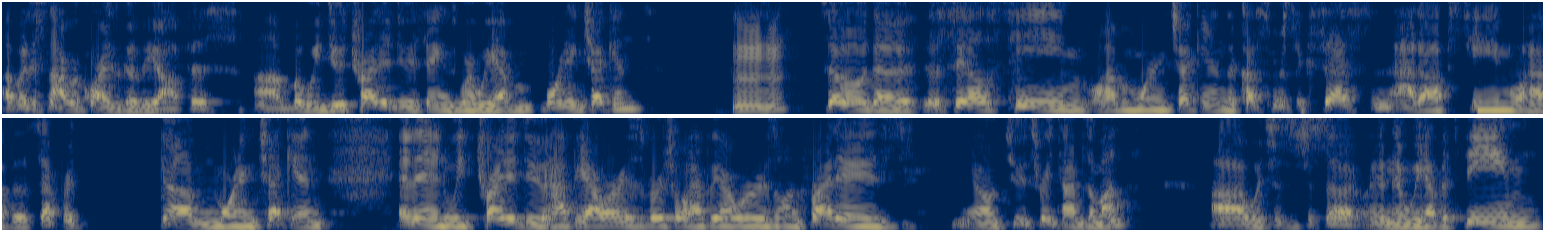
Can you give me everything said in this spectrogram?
Uh, but it's not required to go to the office. Uh, but we do try to do things where we have morning check-ins. Mm-hmm. So the, the sales team will have a morning check-in. The customer success and ad ops team will have a separate um, morning check-in. And then we try to do happy hours, virtual happy hours on Fridays you know, two, three times a month, uh, which is just a, and then we have a theme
